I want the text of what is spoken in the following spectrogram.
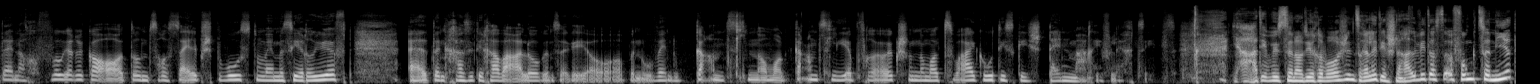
dann nach vorne geht und so selbstbewusst und wenn man sie ruft, äh, dann kann sie dich auch anschauen und sagen, ja, aber nur wenn du ganz, nochmal ganz lieb fragst und nochmal zwei Gutes gibst, dann mache ich vielleicht Sitz. Ja, die wissen natürlich wahrscheinlich relativ schnell, wie das funktioniert.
